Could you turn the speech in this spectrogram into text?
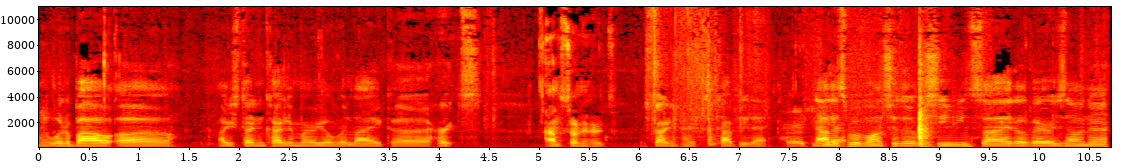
And what about? Uh, are you starting Kyler Murray over like uh, Hurts? I'm starting Hurts. Starting Hurts. Copy that. Hurts, Now yeah. let's move on to the receiving side of Arizona.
